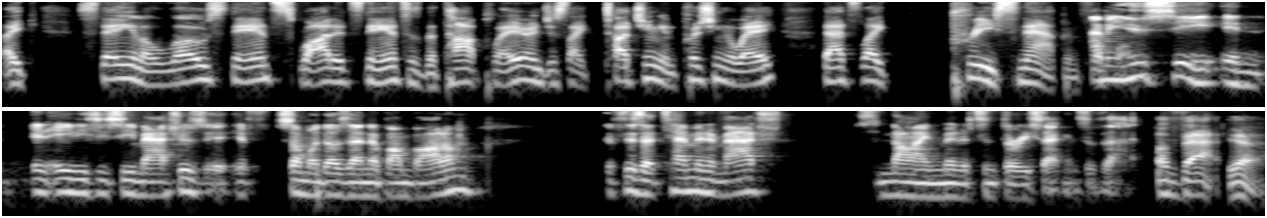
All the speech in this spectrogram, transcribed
like staying in a low stance squatted stance as the top player and just like touching and pushing away. That's like pre snap and I mean, you see in in ADCC matches, if someone does end up on bottom, if there's a 10 minute match, it's nine minutes and 30 seconds of that. of that yeah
